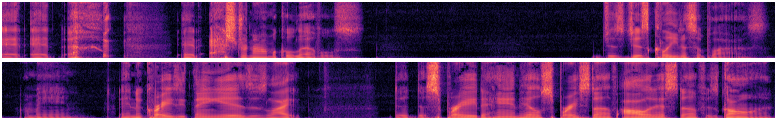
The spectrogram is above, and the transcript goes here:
at at at astronomical levels just just cleaning supplies. I mean, and the crazy thing is, is like the the spray, the handheld spray stuff, all of that stuff is gone.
